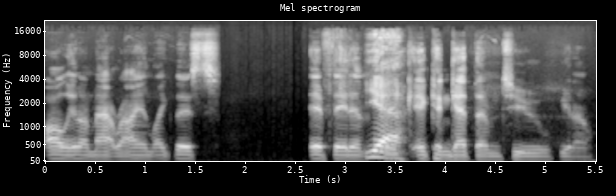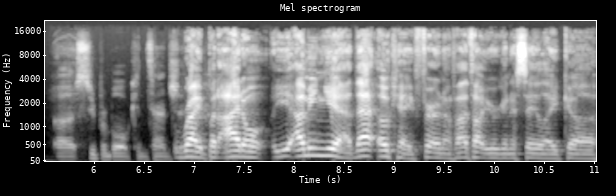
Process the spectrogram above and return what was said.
all in on Matt Ryan like this if they didn't Yeah. think it can get them to, you know, uh, Super Bowl contention. Right, but I don't. Yeah, I mean, yeah, that okay, fair enough. I thought you were gonna say like uh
